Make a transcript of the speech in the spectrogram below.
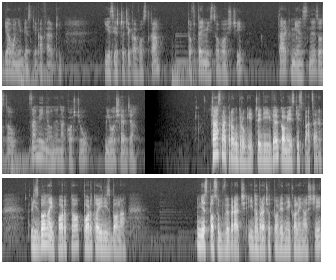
biało-niebieskie kafelki. Jest jeszcze ciekawostka, to w tej miejscowości targ mięsny został zamieniony na kościół miłosierdzia. Czas na krok drugi, czyli wielkomiejski spacer. Lizbona i Porto, Porto i Lizbona. Nie sposób wybrać i dobrać odpowiedniej kolejności.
